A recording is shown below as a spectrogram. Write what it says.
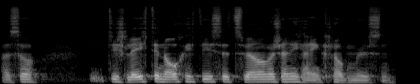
Also die schlechte Nachricht ist, jetzt werden wir wahrscheinlich einklagen müssen.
